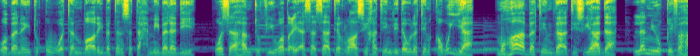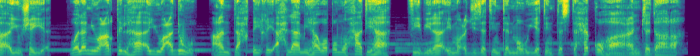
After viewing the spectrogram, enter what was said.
وبنيت قوة ضاربة ستحمي بلدي وساهمت في وضع أساسات راسخة لدولة قوية مهابة ذات سيادة لن يوقفها أي شيء ولن يعرقلها أي عدو عن تحقيق أحلامها وطموحاتها في بناء معجزة تنموية تستحقها عن جدارة.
